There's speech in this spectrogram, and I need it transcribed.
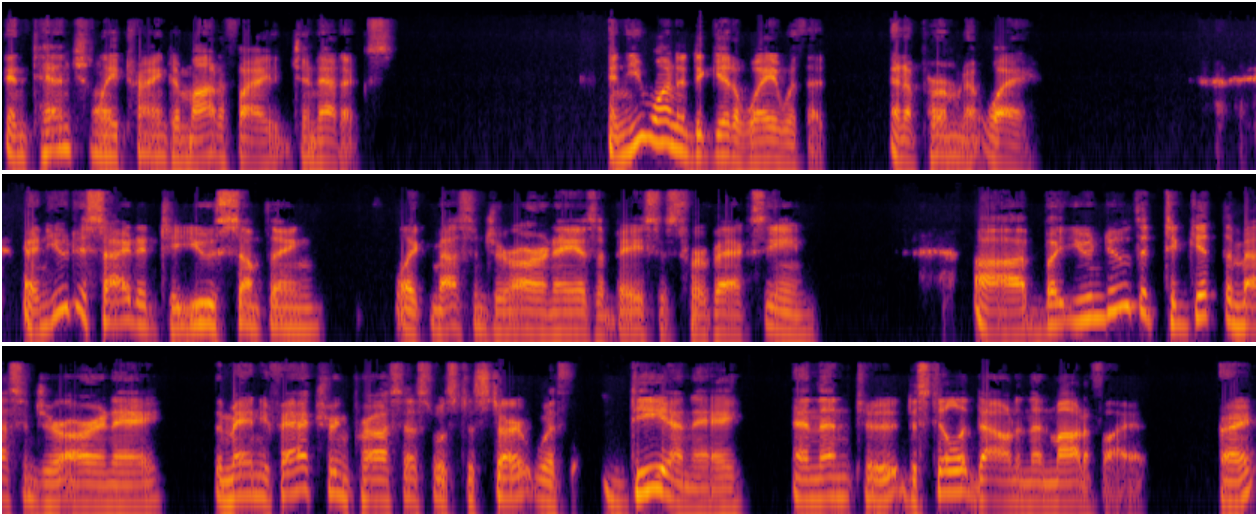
intentionally trying to modify genetics. And you wanted to get away with it in a permanent way, and you decided to use something like messenger RNA as a basis for a vaccine, uh, but you knew that to get the messenger RNA, the manufacturing process was to start with DNA and then to distill it down and then modify it, right?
